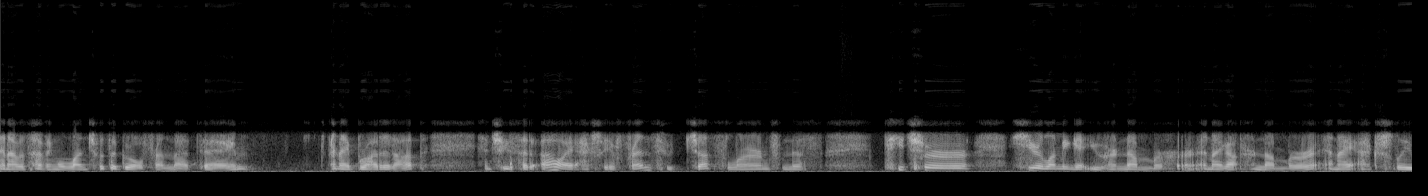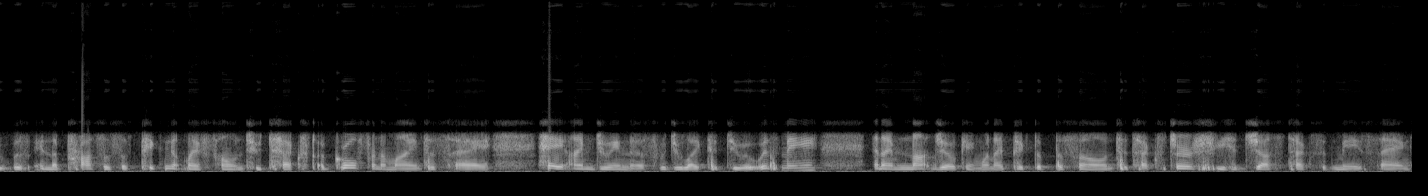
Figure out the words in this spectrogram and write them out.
And I was having lunch with a girlfriend that day and I brought it up, and she said, "Oh, I actually have friends who just learned from this teacher. Here, let me get you her number." And I got her number, and I actually was in the process of picking up my phone to text a girlfriend of mine to say, "Hey, I'm doing this. Would you like to do it with me?" And I'm not joking. When I picked up the phone to text her, she had just texted me saying,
